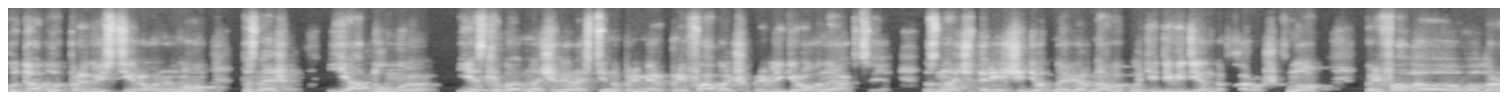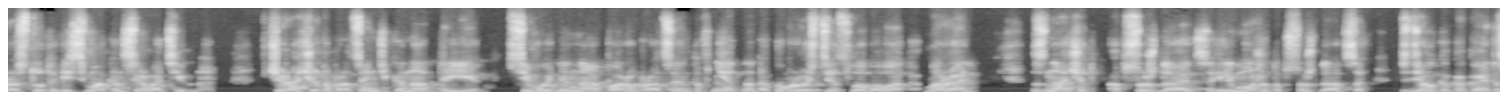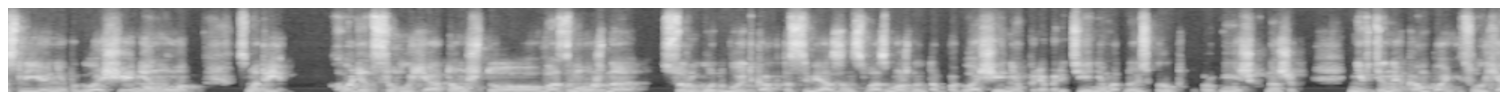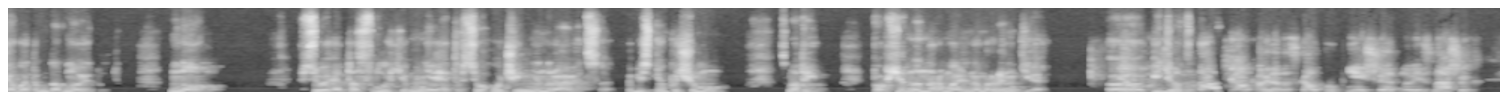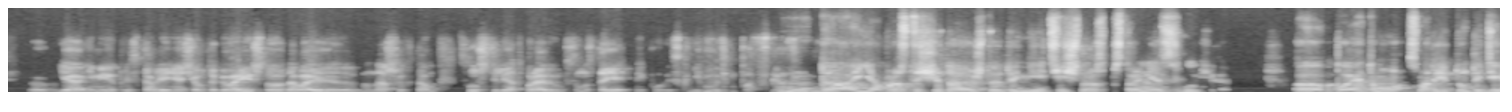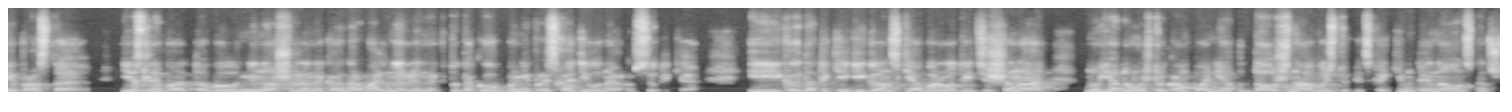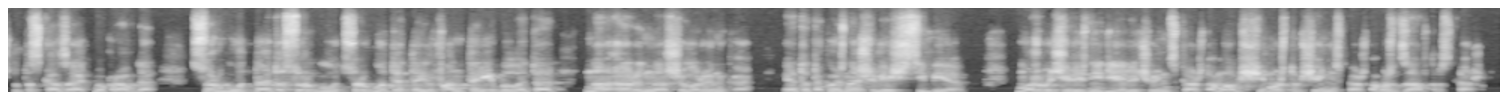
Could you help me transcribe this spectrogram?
Куда будут проинвестированы. Ну, ты знаешь, я думаю, если бы начали расти, например, префа больше, привилегированные акции, значит, речь идет, наверное, о выплате дивидендов хороших. Но префа растут весьма консервативно. Вчера что-то процентика на 3, сегодня на пару процентов. Нет, на таком росте слабовато. Мораль. Значит, обсуждается или может обсуждаться сделка какая-то слияние поглощения. Ну, смотри, Ходят слухи о том, что, возможно, Сургут будет как-то связан с возможным там, поглощением, приобретением одной из круп, крупнейших наших нефтяных компаний. Слухи об этом давно идут. Но все это слухи. Мне это все очень не нравится. Объясню почему. Смотри, вообще на нормальном рынке э, идет... Когда ты сказал крупнейший одной из наших, я имею представление, о чем ты говоришь, но давай наших там слушателей отправим в самостоятельный поиск, не будем подсказывать. Да, я просто считаю, что это неэтично распространять слухи. А, поэтому, смотри, тут идея простая. Если бы это был не наш рынок, а нормальный рынок, то такого бы не происходило, наверное, все-таки. И когда такие гигантские обороты и тишина, ну, я думаю, что компания должна выступить с каким-то announcement, что-то сказать. Ну, правда. Сургут, ну, это Сургут. Сургут – это инфантерибл, это на, нашего рынка. Это такой, знаешь, вещь себе. Может быть, через неделю что-нибудь скажут, а вообще, может, вообще не скажут, а может, завтра скажут.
